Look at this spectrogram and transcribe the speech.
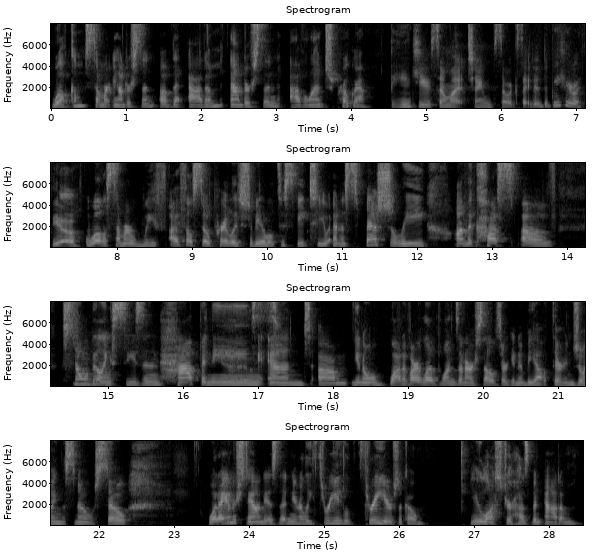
Welcome, Summer Anderson of the Adam Anderson Avalanche Program. Thank you so much. I'm so excited to be here with you. Well, Summer, we I feel so privileged to be able to speak to you, and especially on the cusp of snowmobiling season happening, Yes. and um, you know, a lot of our loved ones and ourselves are going to be out there enjoying the snow. So, what I understand is that nearly three three years ago, you lost your husband Adam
